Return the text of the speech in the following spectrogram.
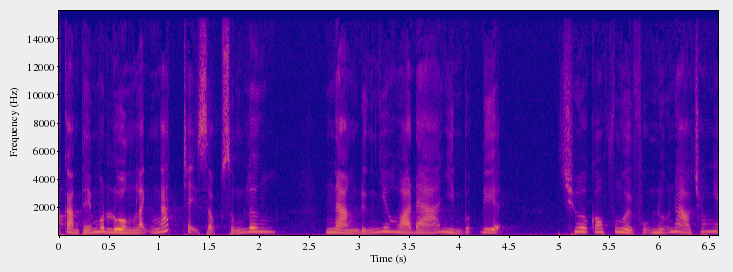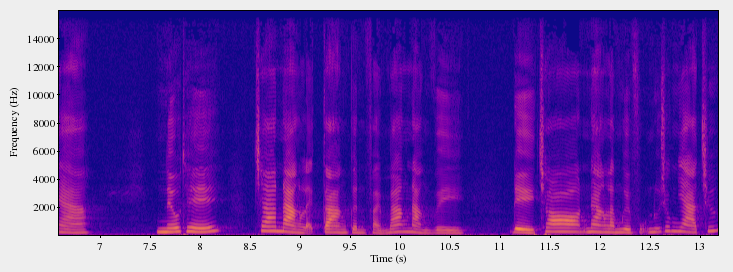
cảm thấy một luồng lạnh ngắt chạy dọc sống lưng. Nàng đứng như hóa đá nhìn bức điện. Chưa có người phụ nữ nào trong nhà. Nếu thế, cha nàng lại càng cần phải mang nàng về để cho nàng làm người phụ nữ trong nhà chứ.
